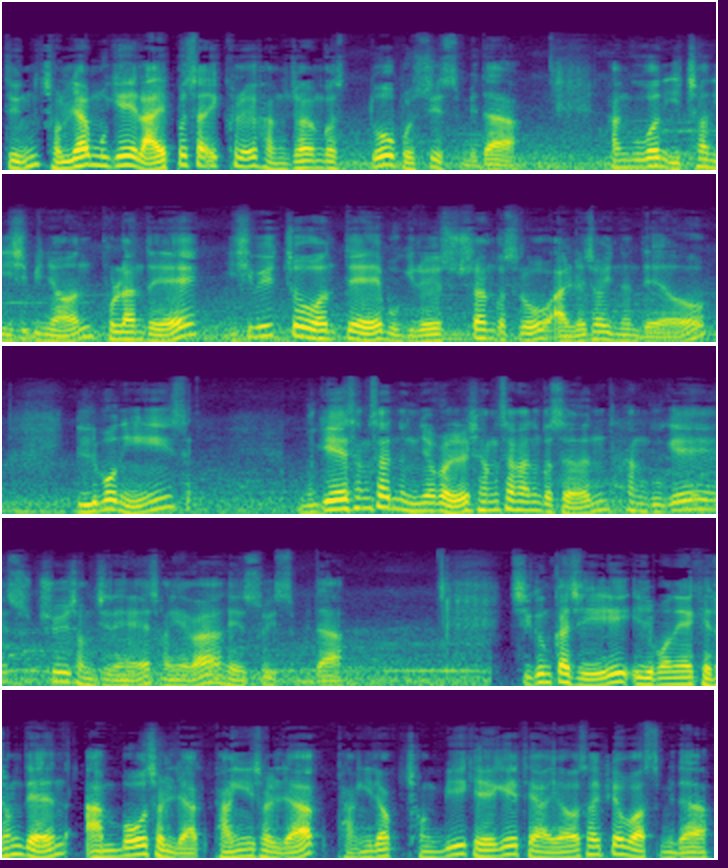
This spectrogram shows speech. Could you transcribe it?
등 전략 무기의 라이프 사이클을 강조한 것도 볼 수 있습니다. 한국은 2022년 폴란드에 21조 원대의 무기를 수출한 것으로 알려져 있는데요. 일본이 무기의 생산 능력을 향상하는 것은 한국의 수출 증진에 장애가 될 수 있습니다. 지금까지 일본의 개정된 안보 전략, 방위 전략, 방위력 정비 계획에 대하여 살펴보았습니다.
